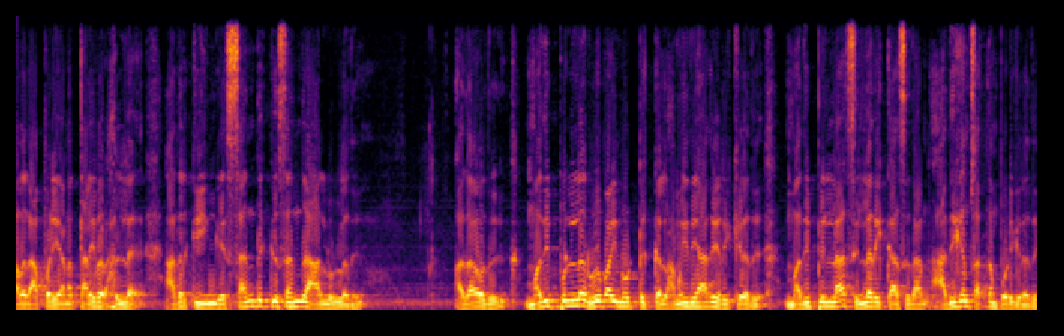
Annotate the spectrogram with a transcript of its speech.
அவர் அப்படியான தலைவர் அல்ல. அதற்கு இங்கே சந்துக்கு சந்து ஆள் உள்ளது. அதாவது மதிப்புள்ள ரூபாய் நோட்டுகள் அமைதியாக இருக்கிறது. மதிப்பில்லா சில்லறை காசு தான் அதிகம் சத்தம் போடுகிறது.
